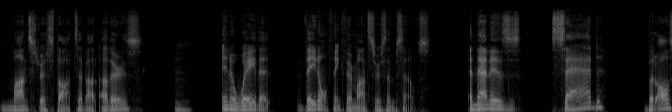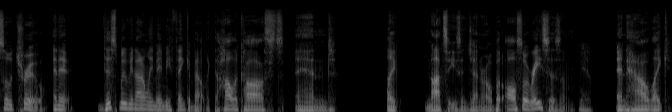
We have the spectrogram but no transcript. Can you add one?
monstrous thoughts about others Hmm. in a way that they don't think they're monsters themselves. And that is sad, but also true. And it this movie not only made me think about like the Holocaust and like Nazis in general, but also racism. Yeah. And how like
